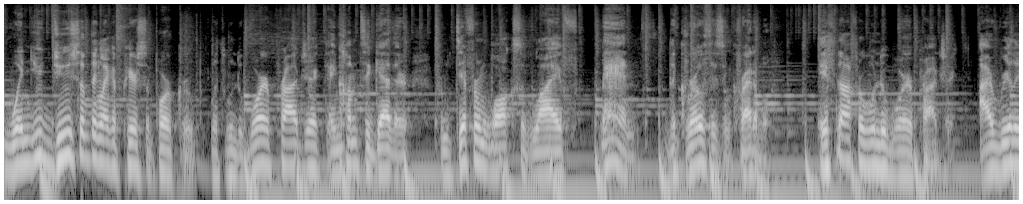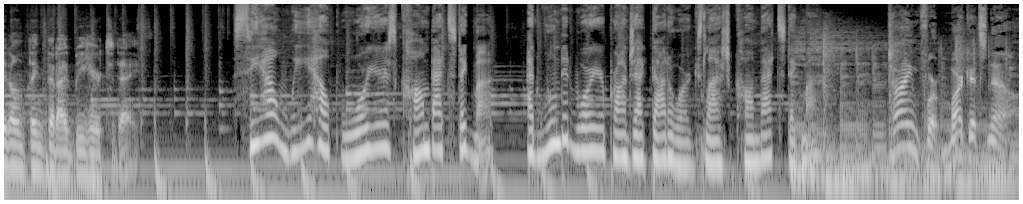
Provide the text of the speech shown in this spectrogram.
When you do something like a peer support group with Wounded Warrior Project and come together from different walks of life, man, the growth is incredible. If not for Wounded Warrior Project, I really don't think that I'd be here today. See how we help warriors combat stigma at woundedwarriorproject.org slash combat stigma. Time for Markets Now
